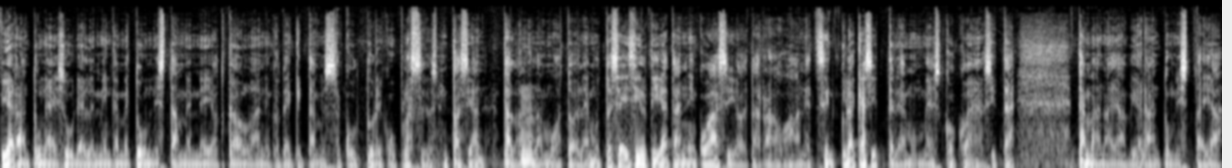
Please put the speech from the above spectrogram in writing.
vieraantuneisuudelle, minkä me tunnistamme me, jotka ollaan niin jotenkin tämmöisessä kulttuurikuplassa, jos nyt asian tällä mm. lailla muotoilee. Mutta se ei silti jätä niin kuin asioita rauhaan. Et se kyllä käsittelee mun mielestä koko ajan sitä tämän ajan vieraantumista ja,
